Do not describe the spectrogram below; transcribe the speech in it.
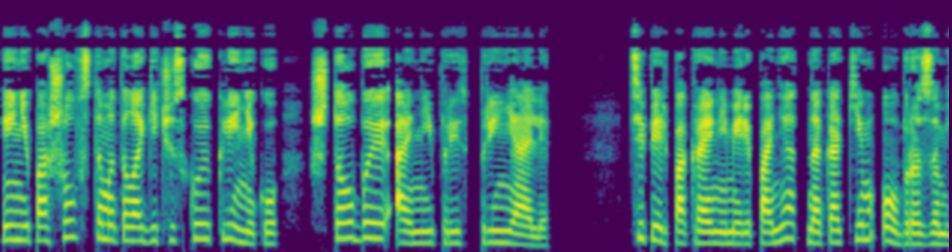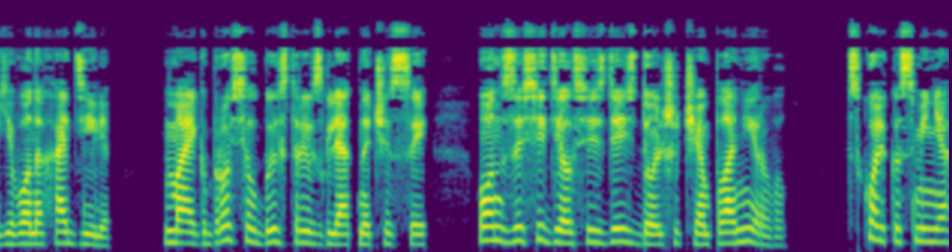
и не пошел в стоматологическую клинику, что бы они предприняли? Теперь, по крайней мере, понятно, каким образом его находили. Майк бросил быстрый взгляд на часы. Он засиделся здесь дольше, чем планировал. «Сколько с меня?»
